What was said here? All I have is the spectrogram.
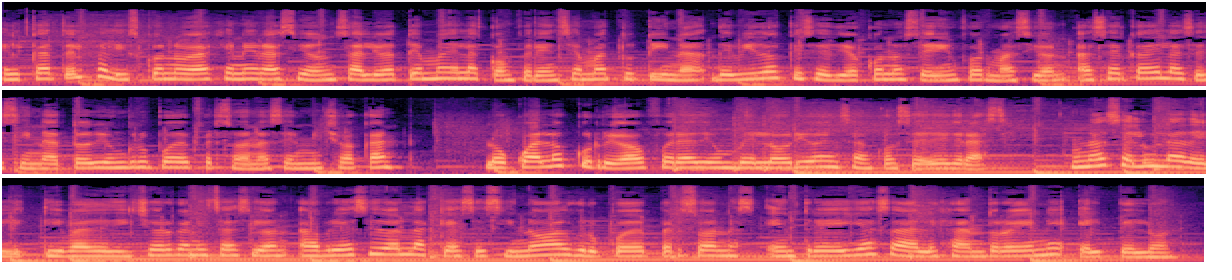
El cártel Jalisco Nueva Generación salió a tema de la conferencia matutina debido a que se dio a conocer información acerca del asesinato de un grupo de personas en Michoacán, lo cual ocurrió afuera de un velorio en San José de Gracia. Una célula delictiva de dicha organización habría sido la que asesinó al grupo de personas, entre ellas a Alejandro N. El Pelón.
